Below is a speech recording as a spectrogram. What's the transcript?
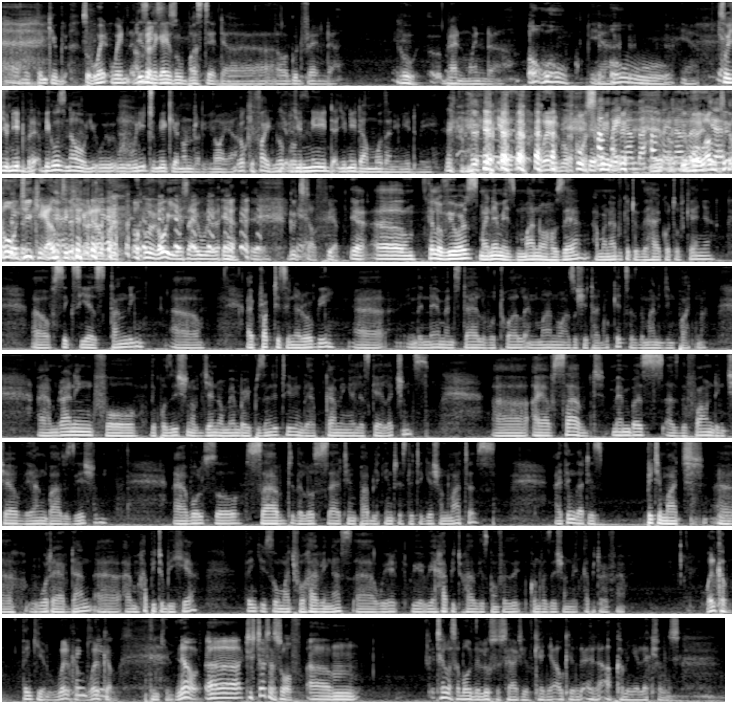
Oh, thank you. So when, when these are the guys who busted uh, our good friend uh, Who? uh, Brian Mwenda. Oh, oh, Yeah. oh. Yeah. So you need Bra- because now you, we, we we need to make you an honorary lawyer. Okay, fine. No you, you need you need her more than you need me. yes. well, of course. Have my number. Have my number. Oh, I'm yes. ta- oh, GK, I'm taking your number. Oh, oh, yes, I will. Yeah. Good Yeah. stuff. Yeah. Yeah. Um, hello, viewers. My name is Mano Jose. I'm an advocate of the High Court of Kenya of six years standing. Uh, I practice in Nairobi uh, in the name and style of Otwal and Manu Associate Advocates as the managing partner. I am running for the position of General Member Representative in the upcoming LSK elections. Uh, I have served members as the founding chair of the Young Bar Association. I have also served the Law Society in public interest litigation matters. I think that is pretty much uh, Mm. what I have done. Uh, I'm happy to be here. Thank you so much for having us. Uh, we're, we're, we're happy to have this conversa- conversation with Capital FM. Welcome. Thank you. Welcome. Thank you. welcome. Thank you. Now, uh, to start us off, um, tell us about the Law Society of Kenya okay, in the, in upcoming elections.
